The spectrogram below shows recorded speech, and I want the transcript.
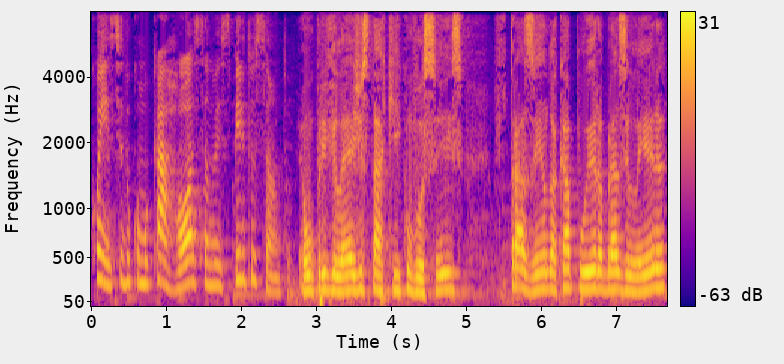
conhecido como Carroça no Espírito Santo. É um privilégio estar aqui com vocês, trazendo a capoeira brasileira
